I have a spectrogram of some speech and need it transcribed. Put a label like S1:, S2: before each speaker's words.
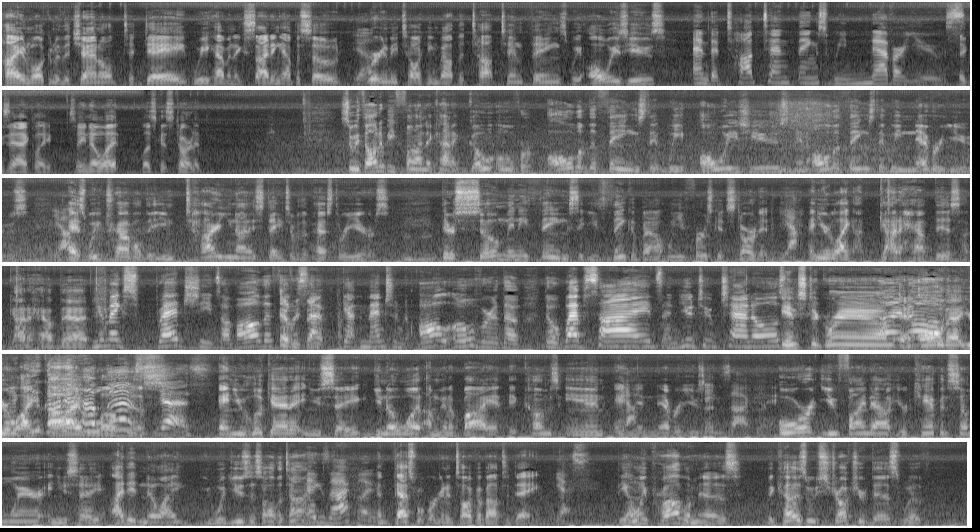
S1: Hi, and welcome to the channel. Today we have an exciting episode.
S2: Yep.
S1: We're going to be talking about the top 10 things we always use.
S2: and the top 10 things we never use.
S1: Exactly. So, you know what? Let's get started. So, we thought it'd be fun to kind of go over all of the things that we always use and all the things that we never use
S2: Yep.
S1: as we've traveled the entire United States over the past three years.
S2: Mm-hmm.
S1: There's so many things that you think about when you first get started.
S2: Yeah.
S1: And you're like, I've got to have this, I've got to have that.
S2: You make spreadsheets of all the things
S1: Everything.
S2: that get mentioned all over the, the websites and YouTube channels.
S1: Instagram and all that, you're like,
S2: you
S1: I love
S2: this.
S1: this.
S2: Yes.
S1: And you look at it and you say, you know what, I'm going to buy it. It comes in and
S2: Yeah.
S1: you never use it.
S2: Exactly.
S1: Or you find out you're camping somewhere and you say, I didn't know I you would use this all the time.
S2: Exactly.
S1: And that's what we're going to talk about today.
S2: yes.
S1: The only problem is because we've structured this with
